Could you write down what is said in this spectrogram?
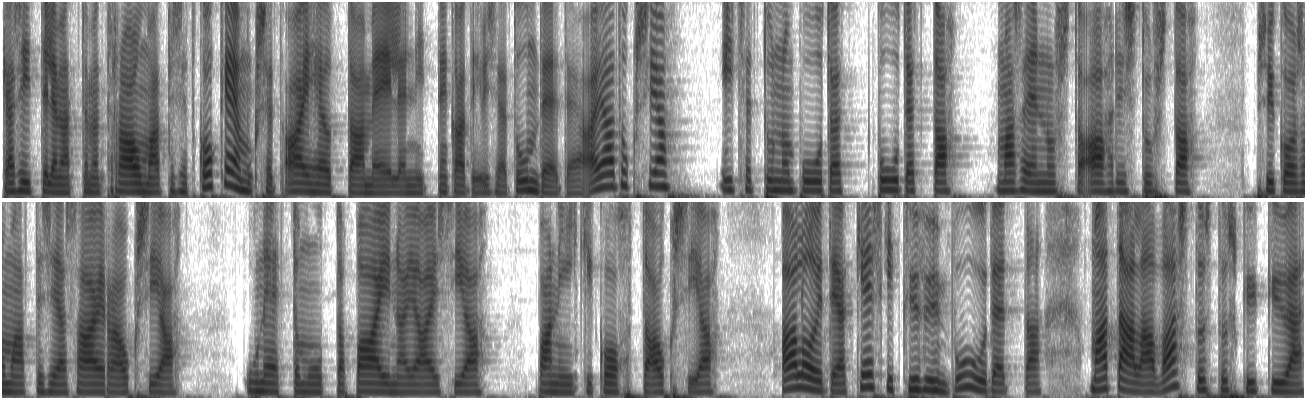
käsittelemättömät traumaattiset kokemukset aiheuttaa meille niitä negatiivisia tunteita ja ajatuksia, itsetunnon puutetta, masennusta, ahdistusta, psykosomaattisia sairauksia, unettomuutta, painajaisia, paniikkikohtauksia, aloite- ja keskikyvyn puutetta, matalaa vastustuskykyä,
